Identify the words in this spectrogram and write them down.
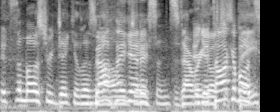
It's the most ridiculous of all the Nothing in it. Jasons. Is that where you he goes talk to about space?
